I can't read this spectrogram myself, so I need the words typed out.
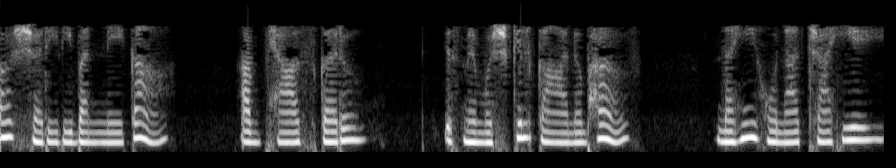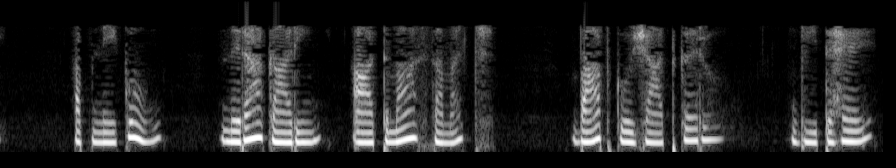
और शरीरी बनने का अभ्यास करो। इसमें मुश्किल का अनुभव नहीं होना चाहिए। अपने को निराकारी आत्मा समझ बाप को याद करो। गीत है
